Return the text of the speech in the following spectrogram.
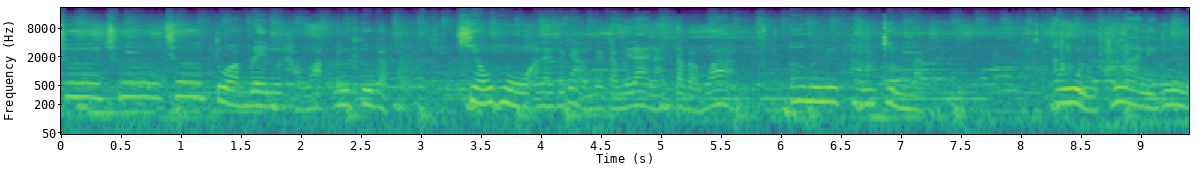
ชื่อชื่อชื่อตัวเบรนด์เขาอะมันคือแบบเคียวโฮอะไรสักอย่างเบลจำไม่ได้นะ แต่แบบว่า เออมันมีความกลิ่นแบบองุ่นขึ้นมานิดนึง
